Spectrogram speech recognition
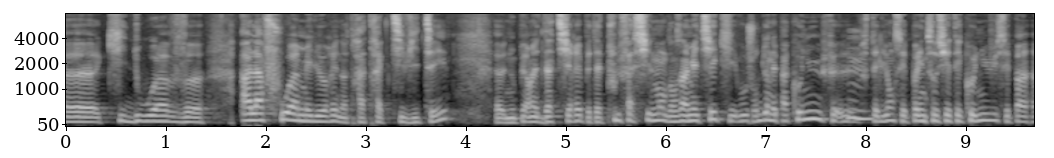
euh, qui doivent à la fois améliorer notre attractivité, euh, nous permettre d'attirer peut-être plus facilement dans un métier qui aujourd'hui on n'est pas connu. Mm. Stellion, c'est pas une société connue, c'est pas.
